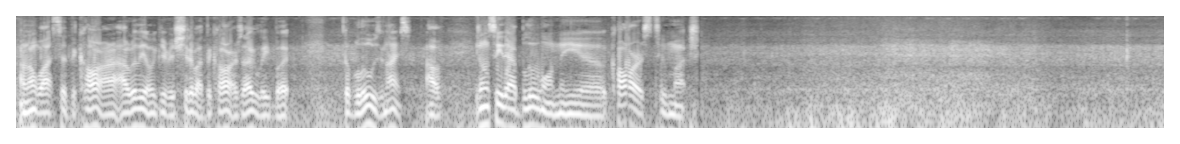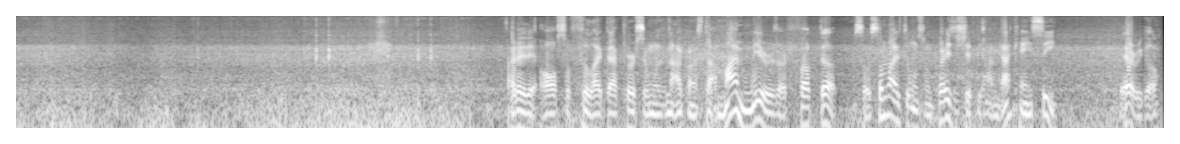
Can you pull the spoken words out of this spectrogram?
I don't know why I said the car. I really don't give a shit about the car. It's ugly, but the blue is nice. Oh, you don't see that blue on the uh, cars too much. I did it also feel like that person was not going to stop. My mirrors are fucked up. So somebody's doing some crazy shit behind me. I can't see. There we go.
